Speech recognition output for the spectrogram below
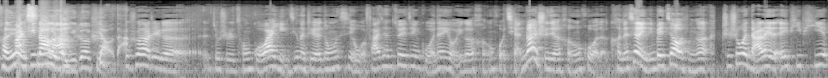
很有妈听新意到了啊的一个表达就。说到这个，就是从国外引进的这些东西，我发现最近国内有一个很火，前段时间很火的，可能现在已经被叫停了，知识问答类的 APP，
